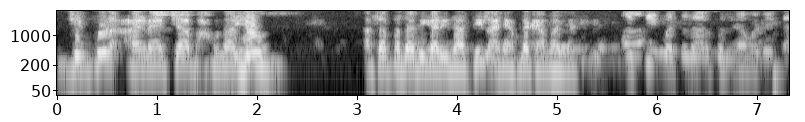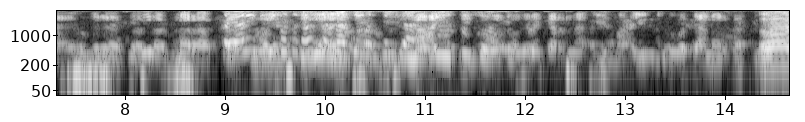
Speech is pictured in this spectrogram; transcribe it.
जिंकून आणण्याच्या भावना घेऊन आता पदाधिकारी जातील आणि आपल्या कामाला लागतील. किती मतदारसंघामध्ये काय वगैरे असं लढणार महायुती सोबत वगैरे करणार महायुती सोबत जाणार का?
